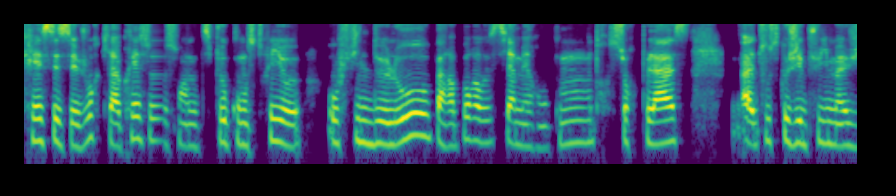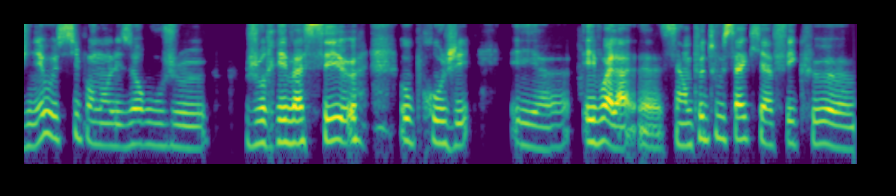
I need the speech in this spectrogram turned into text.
créer ces séjours qui après se sont un petit peu construits au fil de l'eau par rapport aussi à mes rencontres sur place, à tout ce que j'ai pu imaginer aussi pendant les heures où je, je rêvassais au projet. Et, et voilà, c'est un peu tout ça qui a fait que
